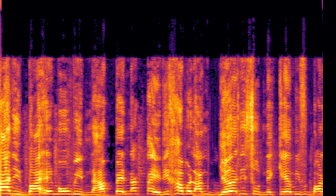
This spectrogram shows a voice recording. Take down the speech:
ตันอิบราฮิโมวิชนะครับ เป็นนักเตะที่ค่าพลังเยอะที่สุดในเกมอีฟุตบอล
